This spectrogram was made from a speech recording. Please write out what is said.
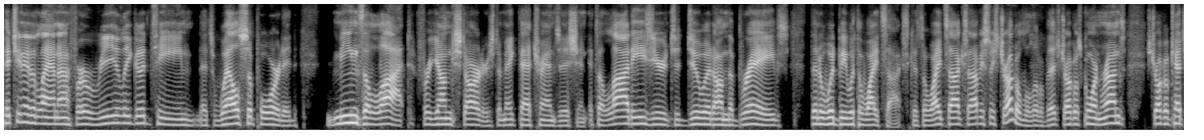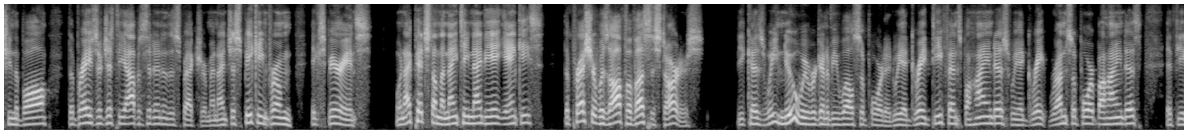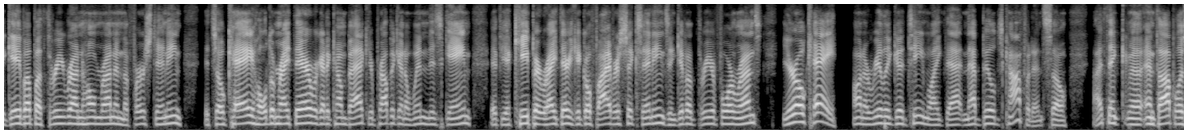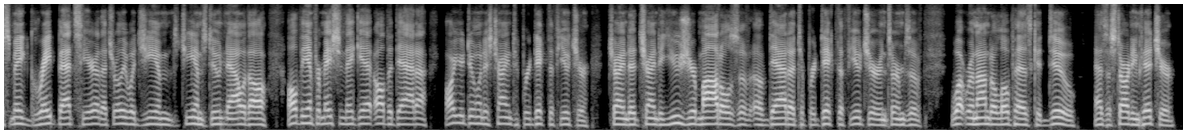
pitching in atlanta for a really good team that's well supported means a lot for young starters to make that transition. It's a lot easier to do it on the Braves than it would be with the White Sox because the White Sox obviously struggled a little bit, struggle scoring runs, struggle catching the ball. The Braves are just the opposite end of the spectrum. And I'm just speaking from experience. When I pitched on the 1998 Yankees, the pressure was off of us as starters because we knew we were going to be well supported. We had great defense behind us. We had great run support behind us. If you gave up a three run home run in the first inning, it's okay. Hold them right there. We're going to come back. You're probably going to win this game. If you keep it right there, you could go five or six innings and give up three or four runs. You're okay on a really good team like that, and that builds confidence. So I think uh, Anthopoulos made great bets here. That's really what GM GMs do now with all all the information they get, all the data. All you're doing is trying to predict the future, trying to trying to use your models of, of data to predict the future in terms of what Reynaldo Lopez could do as a starting pitcher.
